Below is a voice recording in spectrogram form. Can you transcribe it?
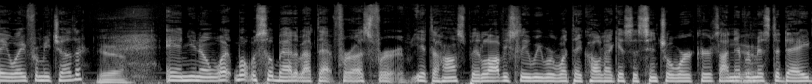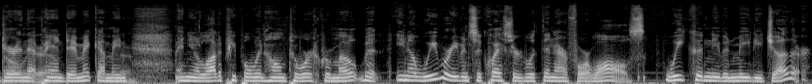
stay away from each other. Yeah. And you know what what was so bad about that for us for at the hospital? Obviously, we were what they called, I guess, essential workers. I never yeah. missed a day during oh, that yeah. pandemic. I mean, yeah. and you know, a lot of people went home to work remote, but you know, we were even sequestered within our four walls. We couldn't even meet each other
